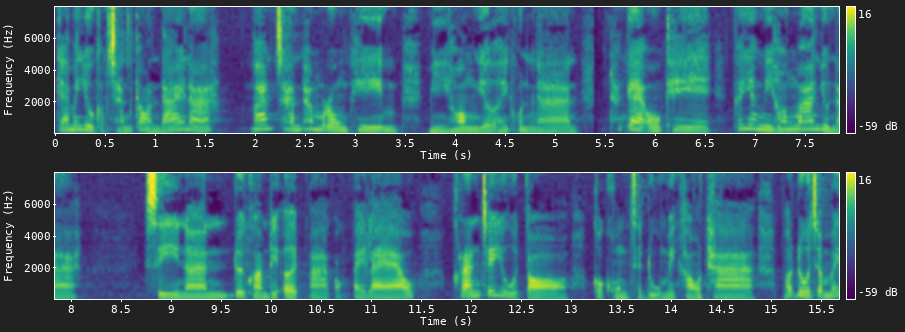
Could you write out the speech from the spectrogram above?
แกมาอยู่กับฉันก่อนได้นะ บ้านฉันทำโรงพิมพ์ มีห้องเยอะให้คนงาน ถ้าแกโอเค ก็ยังมีห้องว่างอยู่นะ สีนั้นด้วยความที่เอ่ยปากออกไปแล้ว ครั้นจะอยู่ต่อก็คงจะดูไม่เข้าท่า เพราะดูจะไม่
